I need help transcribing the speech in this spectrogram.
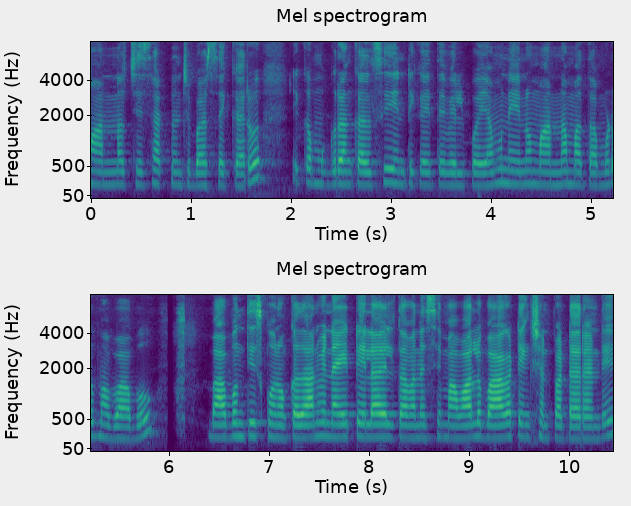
మా అన్న వచ్చేసి అటు నుంచి బస్ ఎక్కారు. ఇక ముగ్గురం కలిసి ఇంటికి అయితే వెళ్ళిపోయాము. నేను మా అన్న మా తమ్ముడు మా బాబు. బాబుని తీసుకొని ఒక్కదానివి నైట్ ఎలా వెళ్తావనేసి మా వాళ్ళు బాగా టెన్షన్ పడ్డారండి.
